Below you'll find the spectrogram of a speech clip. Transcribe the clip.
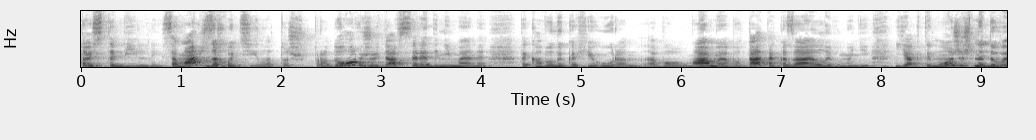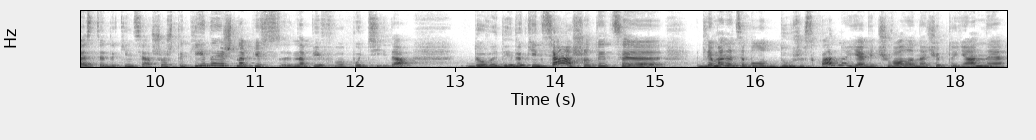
той стабільний, сама ж захотіла. Тож продовжуй, да, всередині мене така велика фігура, або мами, або тата казали в мені, як ти можеш не довести до кінця, що ж ти кидаєш на пів, на півпуті, да? доведи до кінця, що ти це. Для мене це було дуже складно. Я відчувала, начебто я не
